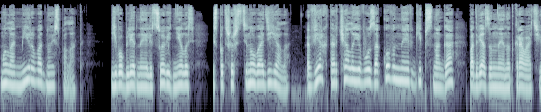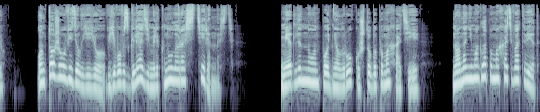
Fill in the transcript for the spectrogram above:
Маламира в одной из палат. Его бледное лицо виднелось из-под шерстяного одеяла. Вверх торчала его закованная в гипс нога, подвязанная над кроватью. Он тоже увидел ее, в его взгляде мелькнула растерянность. Медленно он поднял руку, чтобы помахать ей, но она не могла помахать в ответ,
